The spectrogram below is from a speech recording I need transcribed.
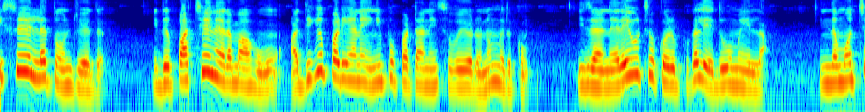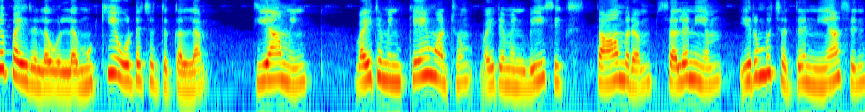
இஸ்ரேலில் தோன்றியது. இது பச்சை நிறமாகவும் அதிகப்படியான இனிப்பு பட்டாணி சுவையுடனும் இருக்கும். இதில் நிறைவுற்ற கொழுப்புகள் எதுவுமே இல்லை. இந்த மொச்சப்பயிரில் உள்ள முக்கிய ஊட்டச்சத்துக்களில் தியாமின் வைட்டமின் கே மற்றும் வைட்டமின் பி சிக்ஸ் தாமிரம் செலனியம் இரும்புச்சத்து niacin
